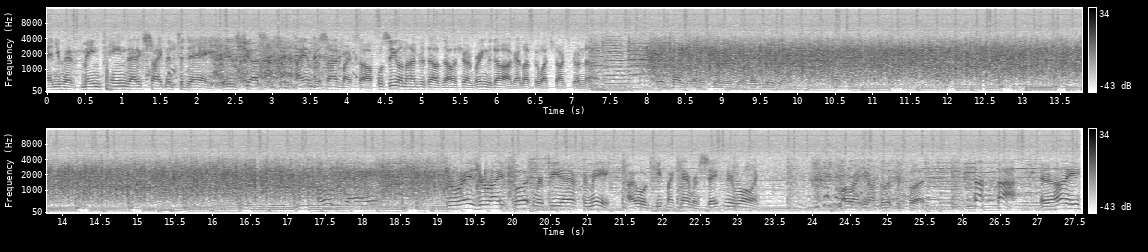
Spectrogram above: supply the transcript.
And you have maintained that excitement today. It is just, I am beside myself. We'll see you on the $100,000 show and bring the dog. I love to watch dogs go nuts. Great pleasure. Nice to meet you. Nice to meet you. Raise your right foot and repeat after me. I will keep my camera safely rolling. All right, you don't have to lift your foot. and honey,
